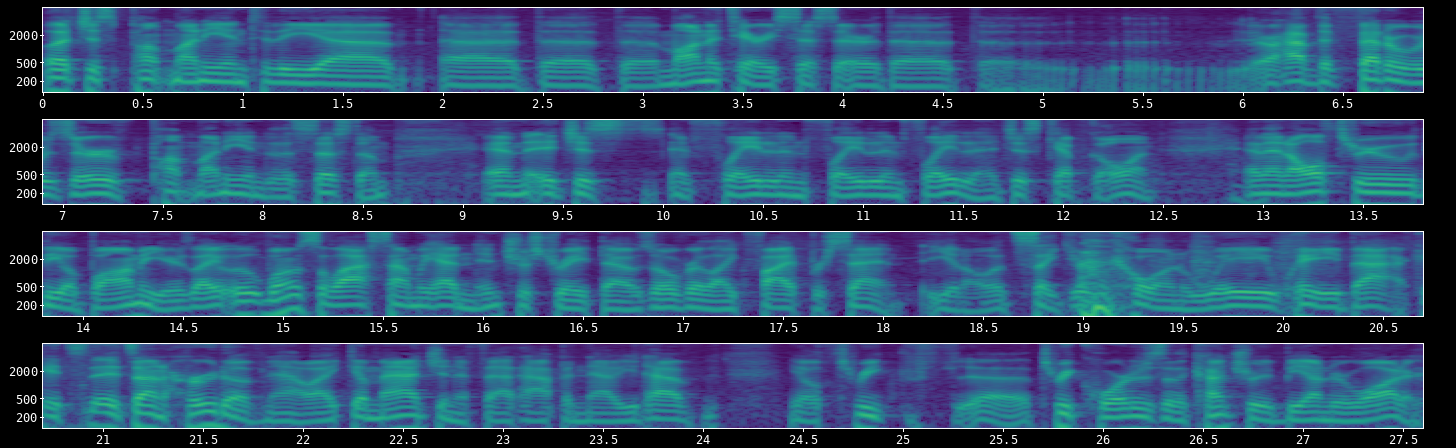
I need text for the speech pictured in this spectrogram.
let's just pump money into the uh, uh, the the monetary system or the the or have the Federal Reserve pump money into the system, and it just inflated, inflated, inflated, and it just kept going. And then all through the Obama years, like when was the last time we had an interest rate that was over like five percent? You know, it's like you're going way, way back. It's it's unheard of now. Like imagine if that happened now, you'd have you know three uh, three quarters of the country would be underwater.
